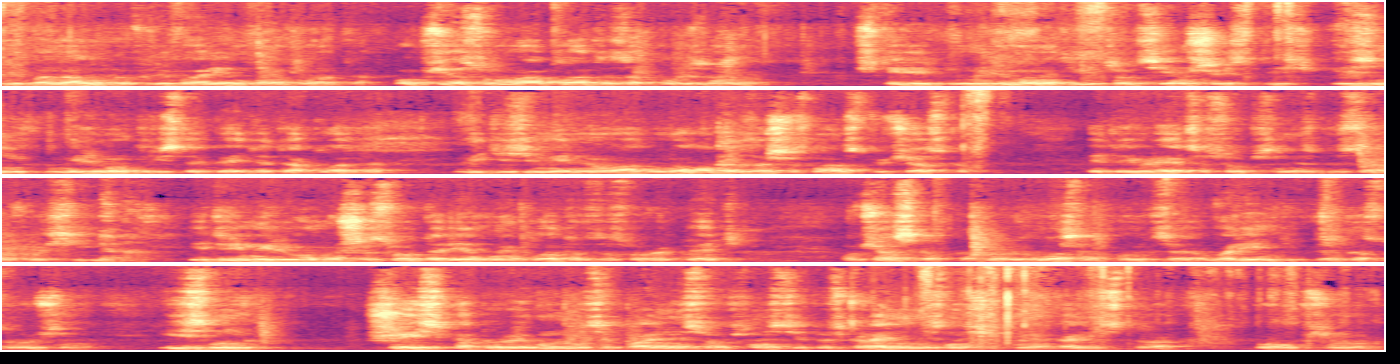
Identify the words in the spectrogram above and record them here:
либо налогов, либо арендная плата. Общая сумма оплаты за пользование 4 миллиона 976 тысяч. Из них миллион триста пять – это оплата в виде земельного налога за 16 участков. Это является собственность ДСАФ России. И 3 миллиона 600 – арендная плата за 45 участков, которые у нас находятся в аренде долгосрочной. Из них 6, которые в муниципальной собственности, то есть крайне незначительное количество по общему,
